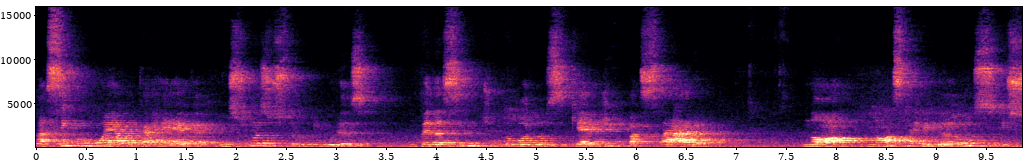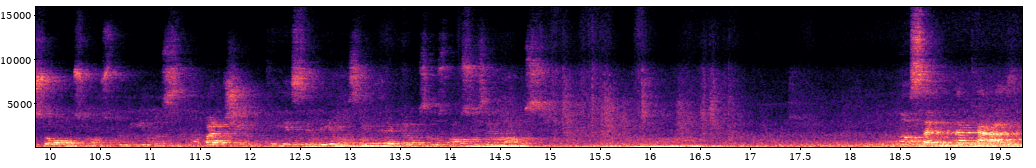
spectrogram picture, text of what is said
Assim como ela carrega em suas estruturas pedacinho de todos que ali passaram, nós, nós carregamos e somos construídos a partir do que recebemos e entregamos aos nossos irmãos. Nossa linda casa,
